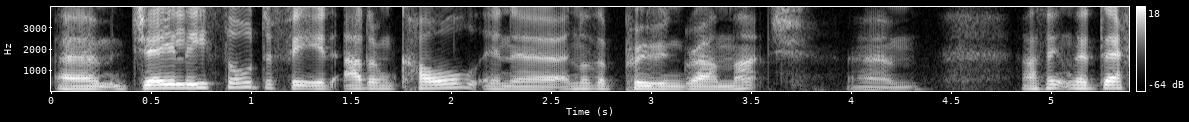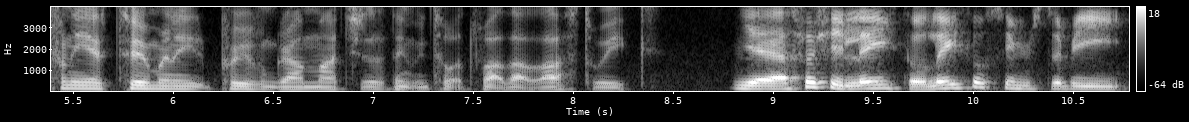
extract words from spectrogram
Um, Jay Lethal defeated Adam Cole in a, another Proving Ground match. Um, I think there definitely is too many Proving Ground matches. I think we talked about that last week. Yeah, especially Lethal. Lethal seems to be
